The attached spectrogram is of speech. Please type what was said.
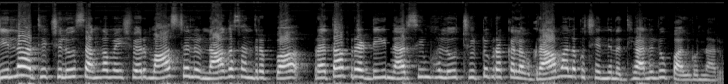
జిల్లా అధ్యక్షులు సంగమేశ్వర్ మాస్టర్లు నాగసంద్రప్ప ప్రతాప్ రెడ్డి నరసింహులు చుట్టుప్రక్కల గ్రామాలకు చెందిన ధ్యానులు పాల్గొన్నారు.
